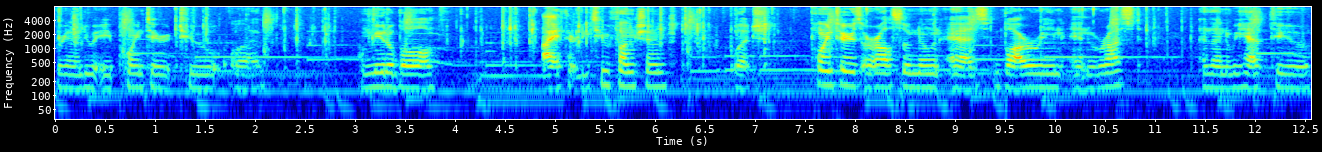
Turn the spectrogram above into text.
We're to do a pointer to uh, a mutable i32 function, which pointers are also known as borrowing in Rust. And then we have to,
